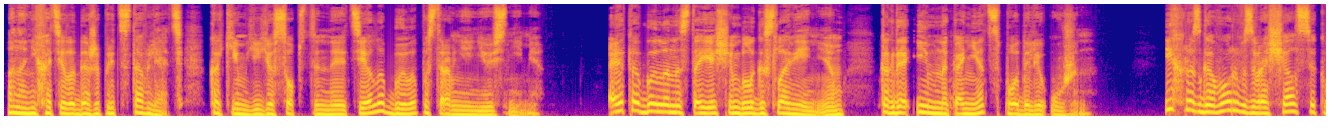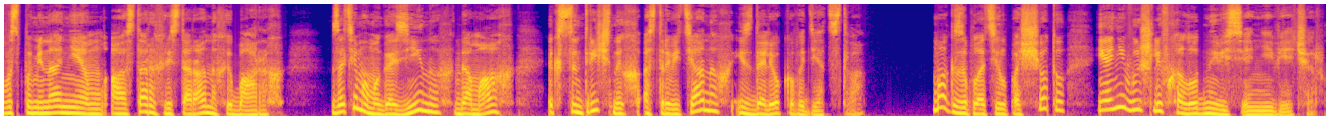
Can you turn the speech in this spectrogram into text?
Она не хотела даже представлять, каким ее собственное тело было по сравнению с ними. Это было настоящим благословением, когда им наконец подали ужин. Их разговор возвращался к воспоминаниям о старых ресторанах и барах, затем о магазинах, домах, эксцентричных островитянах из далекого детства. Мак заплатил по счету, и они вышли в холодный весенний вечер.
